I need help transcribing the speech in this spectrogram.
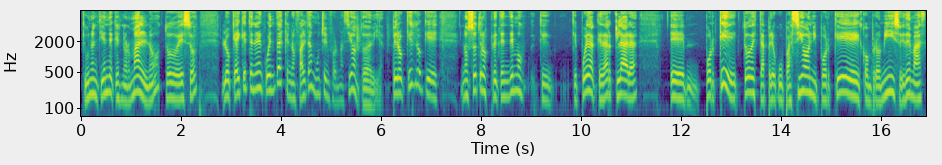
que uno entiende que es normal, ¿no? Todo eso. Lo que hay que tener en cuenta es que nos falta mucha información todavía. Pero ¿qué es lo que nosotros pretendemos que, que pueda quedar clara? Eh, ¿Por qué toda esta preocupación y por qué el compromiso y demás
